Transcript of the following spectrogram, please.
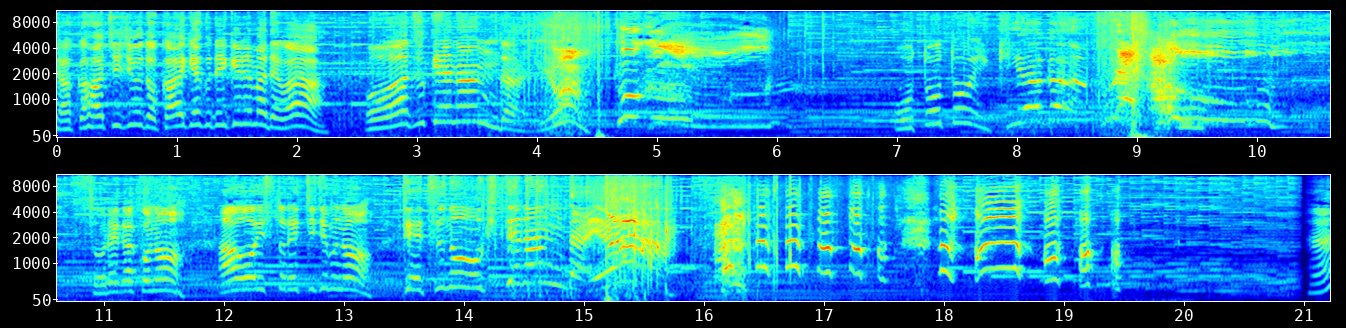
180度開脚できるまではお預けなんだよ。おととい来やがれそれがこの青いストレッチジムの鉄の掟なんだよえ？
